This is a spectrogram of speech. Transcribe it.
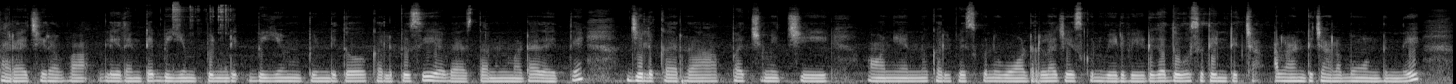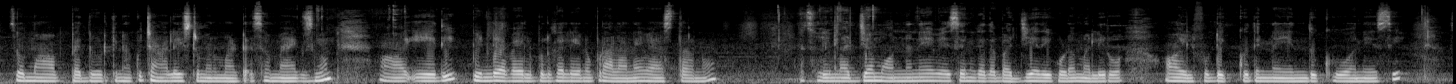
కరాచీ రవ్వ లేదంటే బియ్యం పిండి బియ్యం పిండితో కలిపేసి వేస్తానన్నమాట. అదైతే జీలకర్ర పచ్చిమిర్చి ఆనియన్ కలిపేసుకుని వాటర్లా చేసుకుని వేడివేడిగా దోశ తింటే చాలా అంటే చాలా బాగుంటుంది. సో మా పెద్దోడికి నాకు చాలా ఇష్టం అనమాట సో మ్యాక్సిమం ఏది పిండి అవైలబుల్గా లేనప్పుడు అలానే వేస్తాను. సో ఈ మధ్య మొన్ననే వేసాను కదా బజ్జీ అది కూడా మళ్ళీ రో ఆయిల్ ఫుడ్ ఎక్కువ తిన్నా ఎందుకు అనేసి.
